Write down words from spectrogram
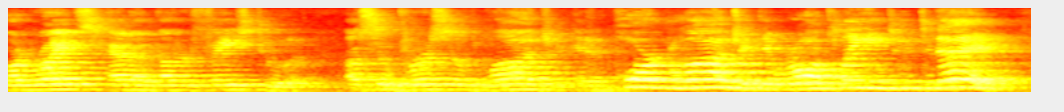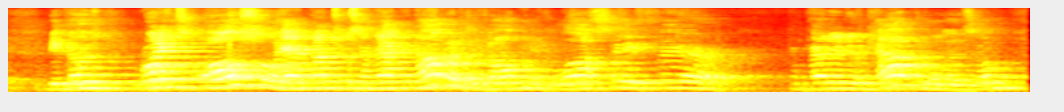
But rights had another face to it, a subversive logic, an important logic that we're all clinging to today. Because rights also had not just an economic development, of laissez-faire, competitive capitalism,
